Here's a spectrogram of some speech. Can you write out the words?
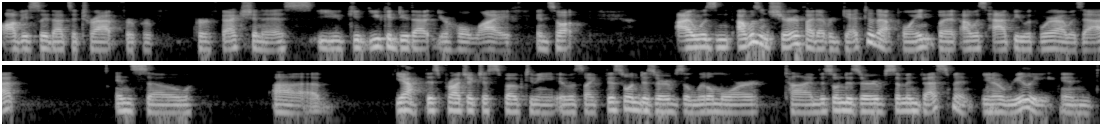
obviously, that's a trap for per- perfectionists. You could you could do that your whole life, and so I wasn't I wasn't sure if I'd ever get to that point, but I was happy with where I was at, and so. Uh, yeah, this project just spoke to me. It was like this one deserves a little more time. This one deserves some investment, you know, really. And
